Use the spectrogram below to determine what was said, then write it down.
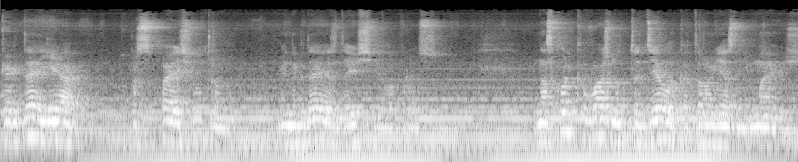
Когда я просыпаюсь утром, иногда я задаю себе вопрос, насколько важно то дело, которым я занимаюсь.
